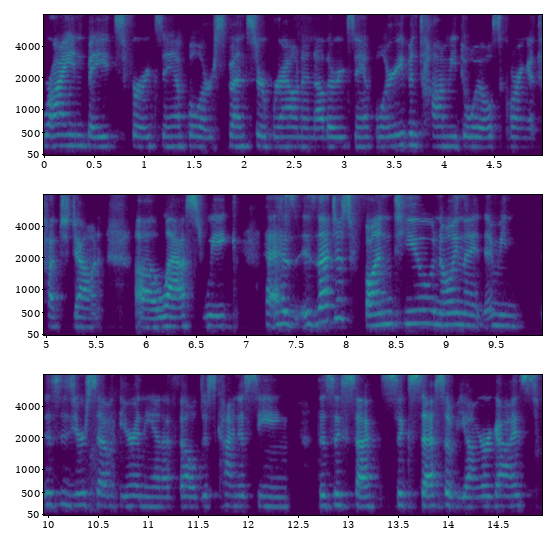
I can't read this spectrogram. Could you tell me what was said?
Ryan Bates for example or Spencer Brown another example or even Tommy Doyle scoring a touchdown uh, last week. Has is that just fun to you knowing that I mean this is your seventh year in the NFL just kind of seeing the success success of younger guys?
